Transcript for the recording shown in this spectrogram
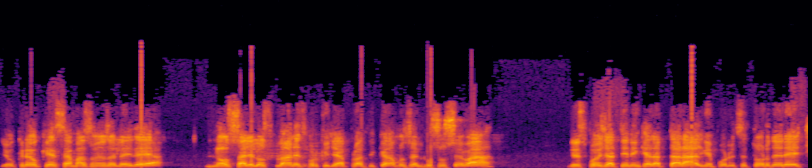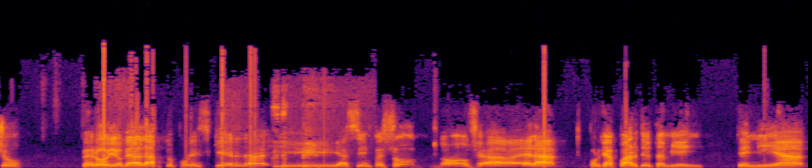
Yo creo que esa más o menos es la idea. No salen los planes porque ya platicamos, el ruso se va, después ya tienen que adaptar a alguien por el sector derecho, pero yo me adapto por la izquierda y así empezó, ¿no? O sea, era, porque aparte yo también tenía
